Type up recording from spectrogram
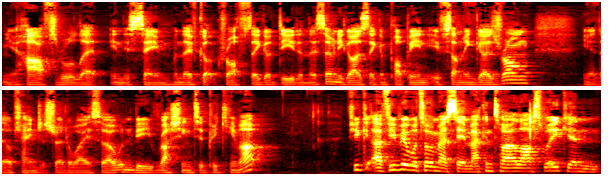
you know, halves roulette in this team. When they've got Croft, they got Deed, and there's so many guys they can pop in. If something goes wrong, you know, they'll change it straight away. So I wouldn't be rushing to pick him up. A few, a few people were talking about Sam McIntyre last week, and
